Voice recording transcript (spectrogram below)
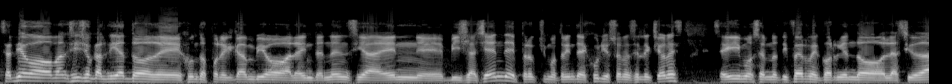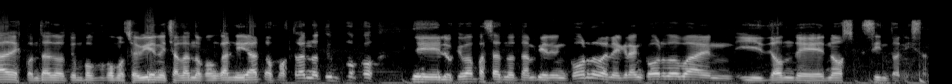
Santiago Mancillo, candidato de Juntos por el Cambio a la Intendencia en eh, Villa Allende. El próximo 30 de julio son las elecciones. Seguimos en Notifer recorriendo las ciudades, contándote un poco cómo se viene, charlando con candidatos, mostrándote un poco de lo que va pasando también en Córdoba, en el Gran Córdoba y donde nos sintonizan.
